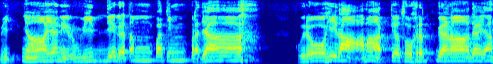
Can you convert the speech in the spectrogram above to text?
വിജ്ഞായ നിർവിദ്യഗതം പതിം പ്രജാ. പുരോഹിതാമാത്യസുഹൃദ്ഗണാദയ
